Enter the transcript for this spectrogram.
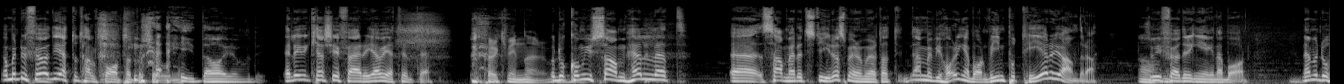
Ja men du föder ju ett och ett halvt barn per person. Nej, har jag. Eller det kanske är färre, jag vet inte. Per kvinnor. Och då kommer ju samhället, eh, samhället styras mer och mer att nej, men vi har inga barn, vi importerar ju andra. Så vi föder inga egna barn. Nej, men då,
